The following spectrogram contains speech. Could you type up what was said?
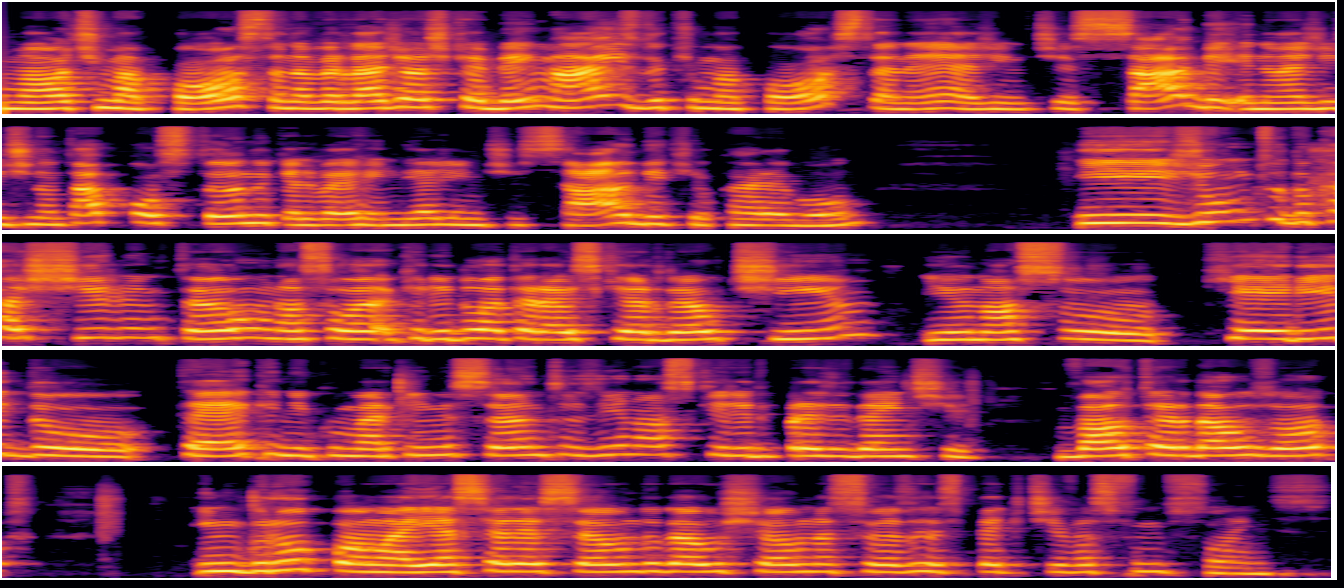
uma ótima aposta. Na verdade, eu acho que é bem mais do que uma aposta, né? A gente sabe, não, a gente não está apostando que ele vai render, a gente sabe que o cara é bom. E junto do Castilho, então, o nosso querido lateral esquerdo é o Tinho, e o nosso querido técnico Marquinhos Santos e nosso querido presidente Walter Dalzotto engrupam aí a seleção do gauchão nas suas respectivas funções.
